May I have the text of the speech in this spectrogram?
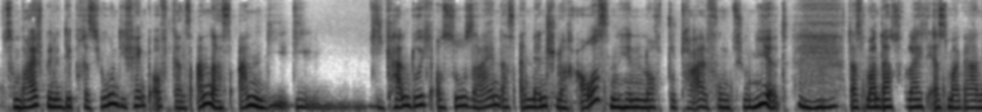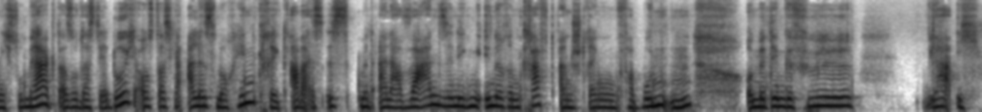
zum Beispiel eine Depression, die fängt oft ganz anders an. Die, die, die kann durchaus so sein, dass ein Mensch nach außen hin noch total funktioniert. Mhm. Dass man das vielleicht erstmal gar nicht so merkt. Also, dass der durchaus das ja alles noch hinkriegt. Aber es ist mit einer wahnsinnigen inneren Kraftanstrengung verbunden und mit dem Gefühl, ja, ich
